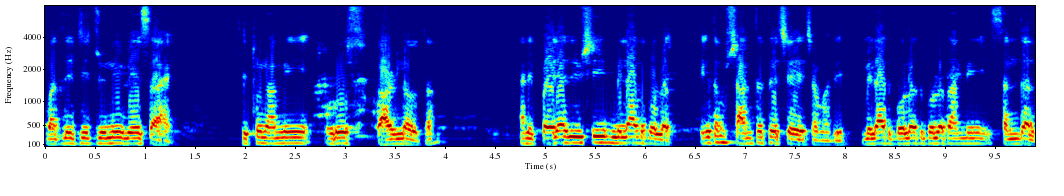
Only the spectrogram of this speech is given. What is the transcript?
मधली जी जुनी वेस आहे तिथून आम्ही उरुस काढलं होतं. आणि पहिल्या दिवशी मिलाद बोलत एकदम शांततेचे याच्यामध्ये मिलाद बोलत बोलत आम्ही संदल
